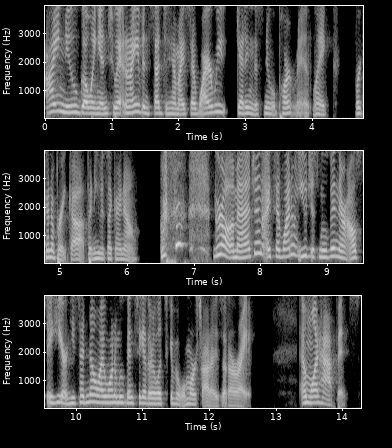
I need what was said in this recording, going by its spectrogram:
i knew going into it and i even said to him i said why are we getting this new apartment? Like we're to break up. And he was like i know. Girl imagine. I said why don't you just move in there? I'll stay here. He said no i want to move in together. Let's give it one more shot. I said all right. And what happens?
